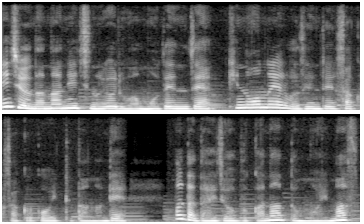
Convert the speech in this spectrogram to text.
27日の夜はもう全然昨日の夜は全然サクサク動いてたのでまだ大丈夫かなと思います。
